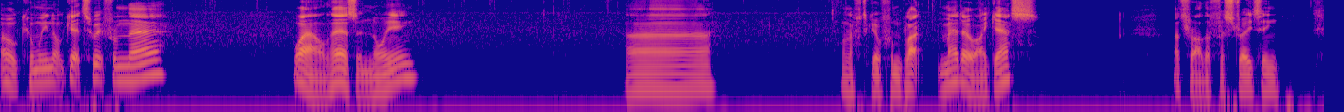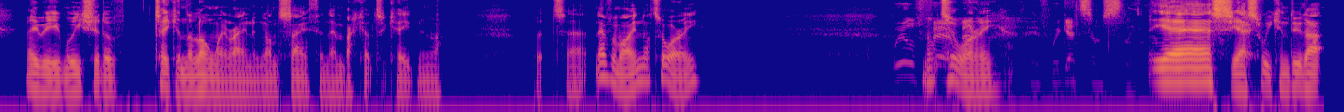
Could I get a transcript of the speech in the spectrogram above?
oh, can we not get to it from there? Well, there's annoying. Uh, we'll have to go from Black Meadow, I guess. That's rather frustrating. Maybe we should have taken the long way round and gone south and then back up to Caed Nua. But uh, never mind, not to worry. Not to worry. If we get some sleep. Yes, yes, we can do that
